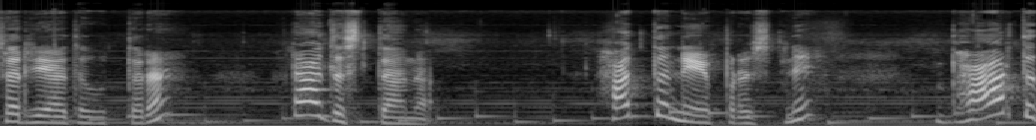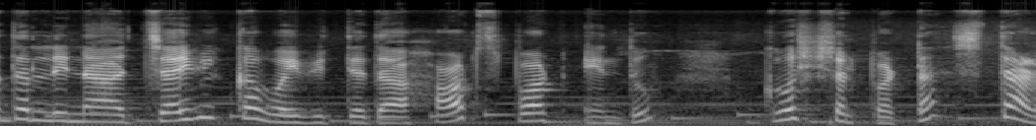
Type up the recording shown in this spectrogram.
ಸರಿಯಾದ ಉತ್ತರ ರಾಜಸ್ಥಾನ ಹತ್ತನೆಯ ಪ್ರಶ್ನೆ, ಭಾರತದಲ್ಲಿನ ಜೈವಿಕ ವೈವಿಧ್ಯದ ಹಾಟ್ಸ್ಪಾಟ್ ಎಂದು ಘೋಷಿಸಲ್ಪಟ್ಟ ಸ್ಥಳ.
